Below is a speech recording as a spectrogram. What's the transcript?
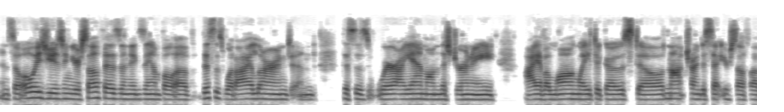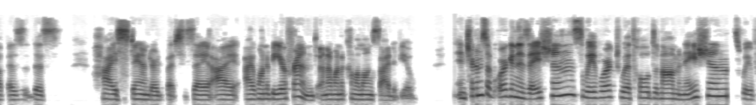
and so always using yourself as an example of this is what i learned and this is where i am on this journey. I have a long way to go still. Not trying to set yourself up as this high standard but to say i i want to be your friend and i want to come alongside of you in terms of organizations, we've worked with whole denominations, we've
